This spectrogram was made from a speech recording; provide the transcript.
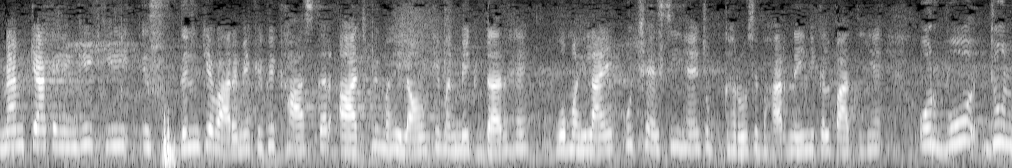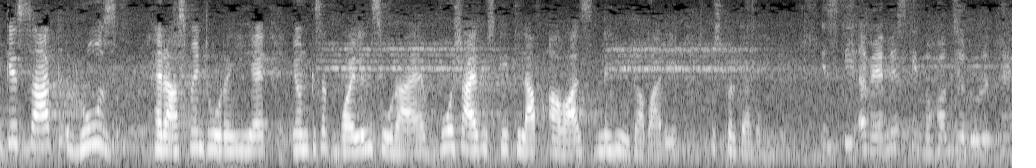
मैम, क्या कहेंगी कि इस दिन के बारे में, क्योंकि खासकर आज भी महिलाओं के मन में एक डर है। वो महिलाएँ कुछ ऐसी हैं जो घरों से बाहर नहीं निकल पाती हैं और वो जो उनके साथ रोज़ हेरासमेंट हो रही है या उनके साथ वायलेंस हो रहा है, वो शायद उसके खिलाफ आवाज़ नहीं उठा पा रही है। उस पर क्या कहेंगे? इसकी अवेयरनेस की बहुत ज़रूरत है।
